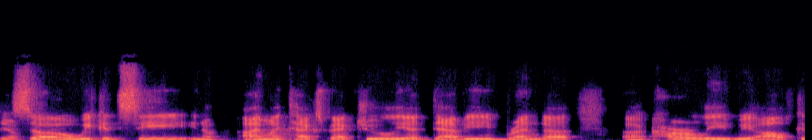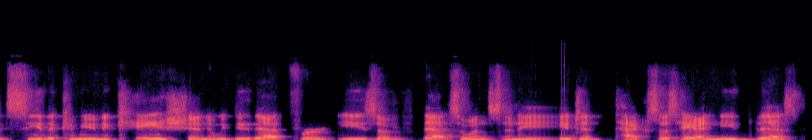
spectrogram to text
Yep. So we could see, you know, I might text back Julia, Debbie, Brenda, uh, Carly, we all could see the communication, and we do that for ease of that. So when an agent texts us, "Hey, I need this,"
